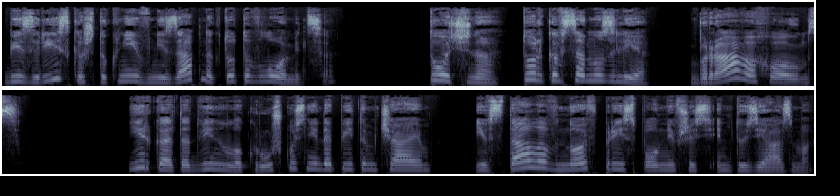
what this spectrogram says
без риска, что к ней внезапно кто-то вломится? Точно, только в санузле. Браво, Холмс! Ирка отодвинула кружку с недопитым чаем и встала, вновь преисполнившись энтузиазма.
